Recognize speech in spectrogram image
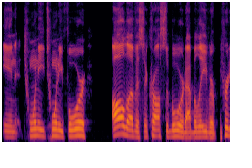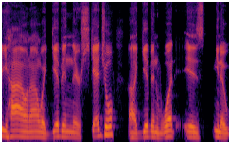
in 2024. All of us across the board, I believe, are pretty high on Iowa given their schedule, uh, given what is you know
